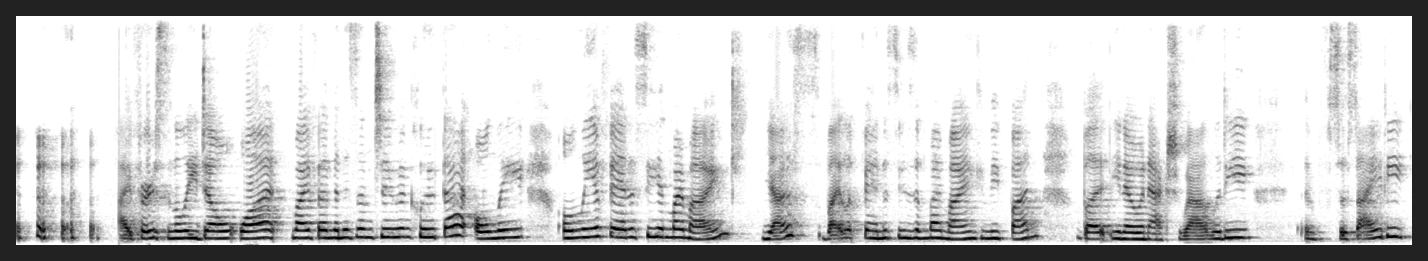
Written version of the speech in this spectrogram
I personally don't want my feminism to include that. Only only a fantasy in my mind. Yes, violent fantasies in my mind can be fun, but you know, in actuality of society,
